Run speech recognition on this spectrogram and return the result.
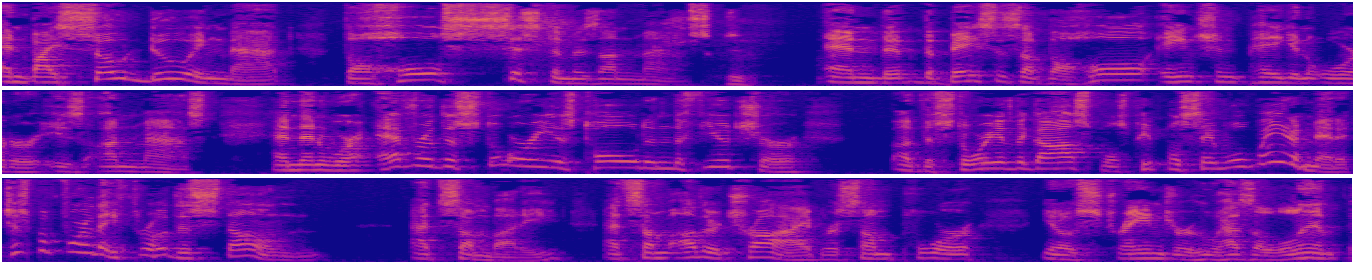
And by so doing that, the whole system is unmasked. Mm. And the, the basis of the whole ancient pagan order is unmasked. And then wherever the story is told in the future, of the story of the Gospels, people say, well, wait a minute, just before they throw the stone at somebody, at some other tribe or some poor, you know, stranger who has a limp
